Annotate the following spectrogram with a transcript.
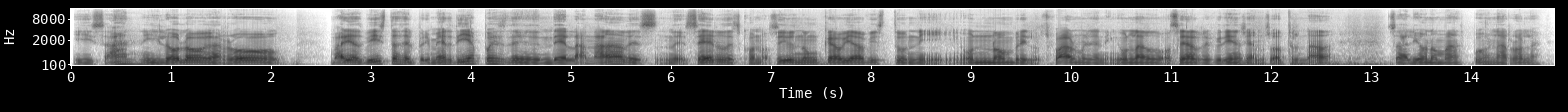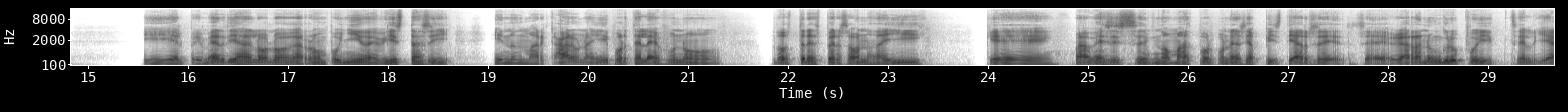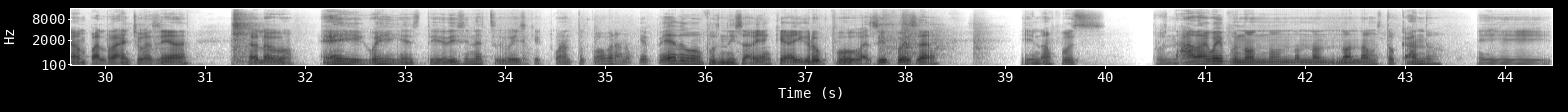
Y san, y luego, luego agarró varias vistas el primer día, pues de, de la nada, de, de cero, desconocidos. Nunca había visto ni un nombre en los farmers en ningún lado, o sea, referencia a nosotros, nada. Salió nomás, pum, la rola. Y el primer día luego agarró un puñillo de vistas y, y nos marcaron ahí por teléfono dos, tres personas ahí que a veces eh, nomás por ponerse a pistear se, se agarran un grupo y se lo llevan para el rancho así, ¿ah? Luego, luego, hey, güey, este, dicen estos güeyes que cuánto cobran o qué pedo, pues ni sabían que hay grupo así pues, ¿ah? Y no, pues, pues nada, güey, pues no, no, no, no, no andamos tocando. Y,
